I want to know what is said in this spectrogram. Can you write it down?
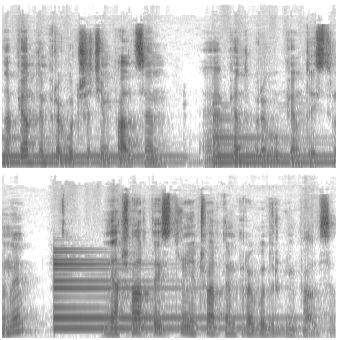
na piątym progu trzecim palcem e, piąty progu piątej struny i na czwartej strunie czwartym progu drugim palcem.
